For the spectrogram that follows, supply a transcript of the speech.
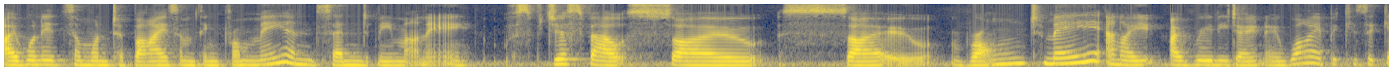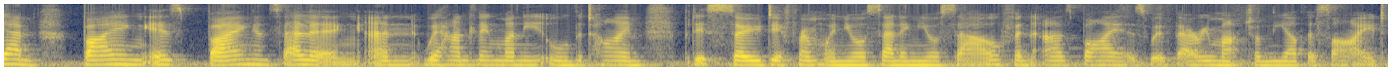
I wanted someone to buy something from me and send me money. Just felt so, so wrong to me. And I, I really don't know why, because again, buying is buying and selling, and we're handling money all the time. But it's so different when you're selling yourself. And as buyers, we're very much on the other side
